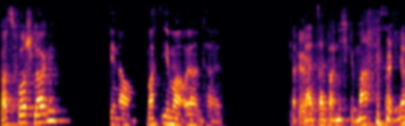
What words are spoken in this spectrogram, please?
Was vorschlagen? Genau, macht ihr mal euren Teil. Ich glaube, okay. er hat es einfach nicht gemacht. okay.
